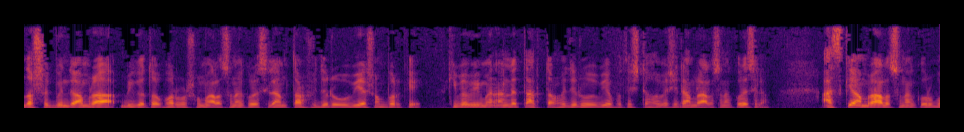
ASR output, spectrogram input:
দর্শকবিন্দু, আমরা বিগত পর্বসময় আলোচনা করেছিলাম তাহিদুর রুবিয়া সম্পর্কে, কীভাবে ইমান আনলে তার তাহিদুর রুবিয়া প্রতিষ্ঠা হবে সেটা আমরা আলোচনা করেছিলাম। আজকে আমরা আলোচনা করব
